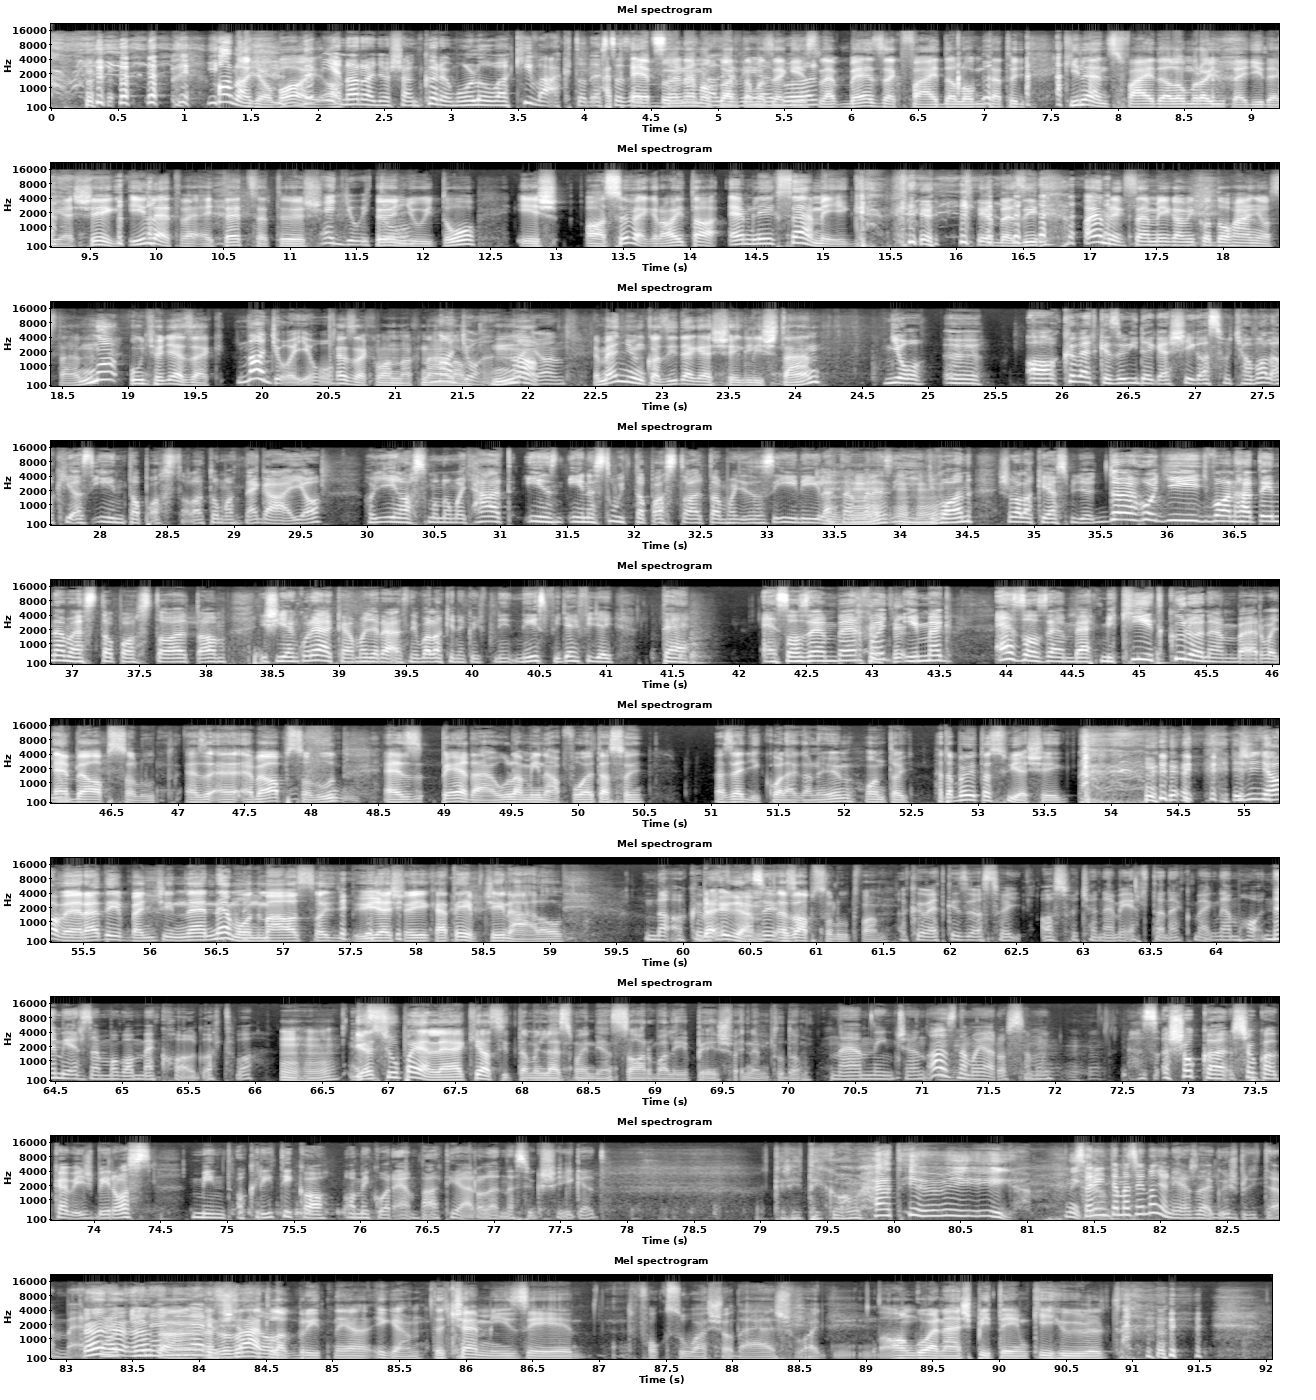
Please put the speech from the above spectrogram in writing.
ha nagy a baj. De milyen aranyosan körömollóval kivágtad ezt Hát az ebből nem a akartam az egész le... Bezzeg fájdalom, tehát hogy kilenc fájdalomra jut egy idegesség, illetve egy tetszetős Egy gyújtó. öngyújtó, és a szöveg rajta, emlékszel még? Kérdezi. Emlékszel még, amikor dohányoztál? Na, úgyhogy ezek, Nagyon jó. ezek vannak nálam. Nagyon, Na, nagyon. Menjünk az idegesség listán. Jó, ö, A következő idegesség az, hogyha valaki az én tapasztalatomat negálja, hogy én azt mondom, hogy hát én, én ezt úgy tapasztaltam, hogy ez az én életemben ez így van, és valaki azt mondja, hogy de hogy így van, hát én nem ezt tapasztaltam. És ilyenkor el kell magyarázni valakinek, hogy né- nézd, figyelj, figyelj, te ez az ember vagy, én meg ez az ember, mi két külön ember vagyunk. Ebbe abszolút. Ez, ebbe abszolút. Ez például a minap volt az, hogy az egyik kolléganőm mondta, hogy hát a bőjt az hülyeség. és így haver, hát éppen csinál, ne mondd már azt, hogy hülyeség, hát épp csinálom. Na, a De következő, igen, ez abszolút van. a következő az, hogy az, hogyha nem értenek meg, nem, ha, nem érzem magam meghallgatva. Uh-huh. Ez... ez csupa ilyen lelki, azt hittem, hogy lesz majd ilyen szarba lépés, vagy nem tudom. Nem, nincsen. Az nem olyan rossz amúgy. Az, sokkal, sokkal kevésbé rossz, mint a kritika, amikor empátiára lenne szükséged. Kritikam. Hát igen. igen. Szerintem ez egy nagyon érzelgős brit ember. Ö, én ez az átlag dolog. britnél, igen. Tehát semmi izé fogszúvasodás, vagy angolnál spitém kihűlt.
